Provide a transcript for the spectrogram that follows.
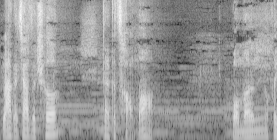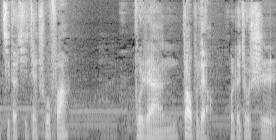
拉个架子车，戴个草帽，我们会记得提前出发，不然到不了，或者就是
